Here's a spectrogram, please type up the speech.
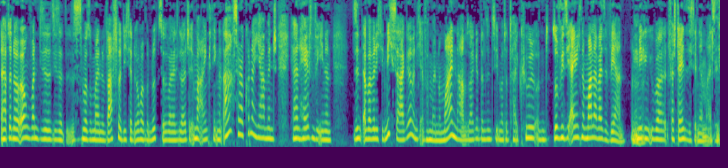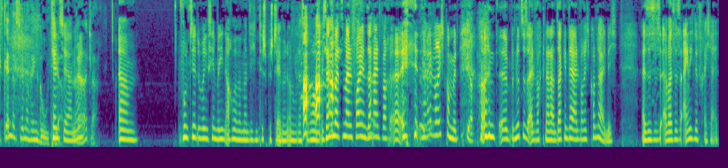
Äh, habe dann aber irgendwann diese, diese, das ist immer so meine Waffe, die ich dann irgendwann benutze, weil dann die Leute immer einknicken und ach Sarah Connor, ja Mensch, ja dann helfen wir ihnen. Sind aber wenn ich den nicht sage, wenn ich einfach meinen normalen Namen sage, dann sind sie immer total kühl und so wie sie eigentlich normalerweise wären. Und Mhm. mir gegenüber verstellen sie sich dann ja meistens. Ich kenne das Phänomen gut. Kennst du ja, ne? Ja, klar. Ähm, funktioniert übrigens hier in Berlin auch immer, wenn man sich einen Tisch bestellt in irgendeinem Restaurant. ich sage immer zu meinen Freundinnen, sag einfach, äh, sag einfach, ich komme mit. Ja. Und äh, benutze es einfach knaller und sag hinterher einfach, ich konnte halt nicht. Also es ist, aber es ist eigentlich eine Frechheit.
